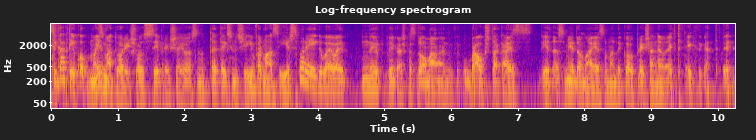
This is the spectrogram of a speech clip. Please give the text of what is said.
Cik aktīvi kopumā izmanto arī šos iepriekšējos? Nu, te, teiksim, šī informācija ir svarīga vai, vai nu, ir vienkārši kas domā, ka braukšu tā kā es esmu iedomājies, un man neko priekšā nevajag teikt.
